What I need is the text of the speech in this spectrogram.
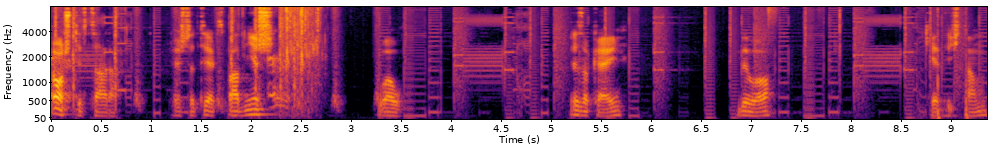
Oż ty wcara. Jeszcze ty jak spadniesz. Wow. Jest ok. Było. Kiedyś tam.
